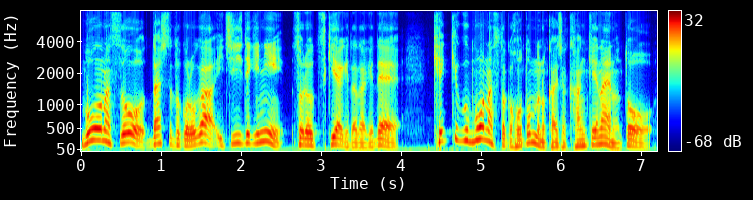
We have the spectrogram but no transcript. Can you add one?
ボーナスを出したところが一時的にそれを突き上げただけで、結局ボーナスとかほとんどの会社関係ないのと、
